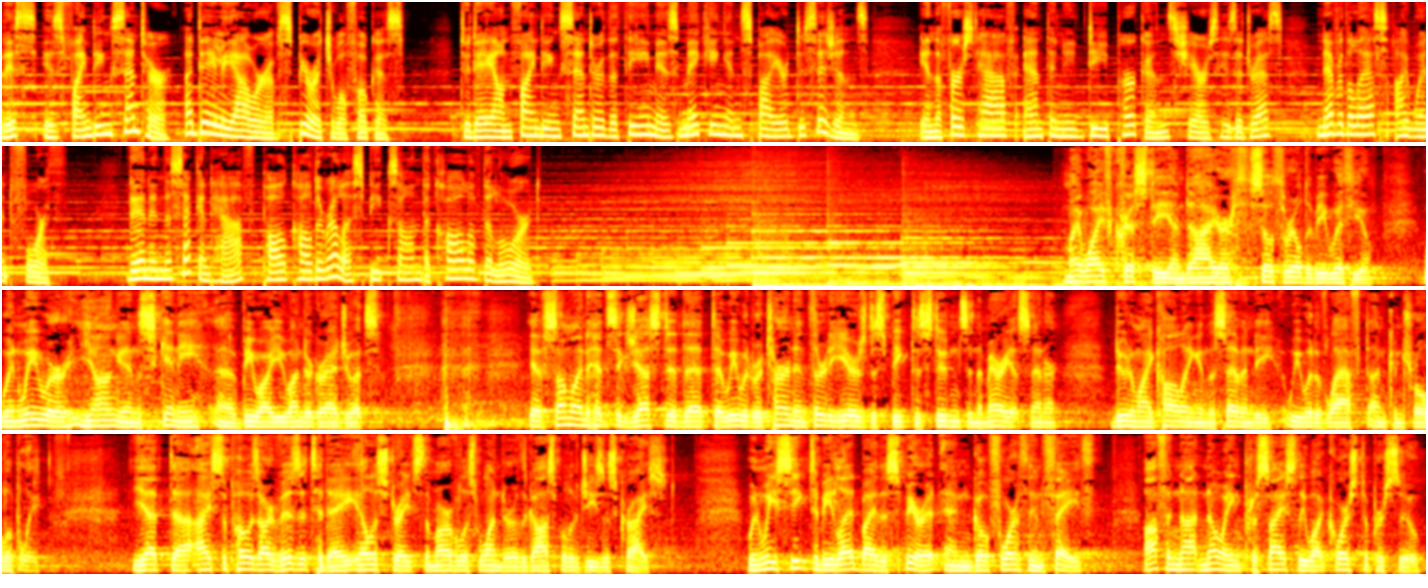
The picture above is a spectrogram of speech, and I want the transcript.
This is Finding Center, a daily hour of spiritual focus. Today on Finding Center, the theme is Making Inspired Decisions. In the first half, Anthony D. Perkins shares his address, Nevertheless, I Went Forth. Then in the second half, Paul Caldarella speaks on the call of the Lord. My wife Christy and I are so thrilled to be with you when we were young and skinny uh, BYU undergraduates, if someone had suggested that uh, we would return in 30 years to speak to students in the Marriott Center due to my calling in the 70, we would have laughed uncontrollably. Yet, uh, I suppose our visit today illustrates the marvelous wonder of the gospel of Jesus Christ. When we seek to be led by the Spirit and go forth in faith, often not knowing precisely what course to pursue,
